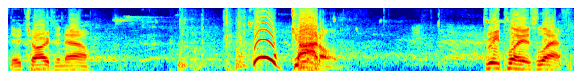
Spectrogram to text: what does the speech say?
They're charging now. Woo! Got him. Three players left.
